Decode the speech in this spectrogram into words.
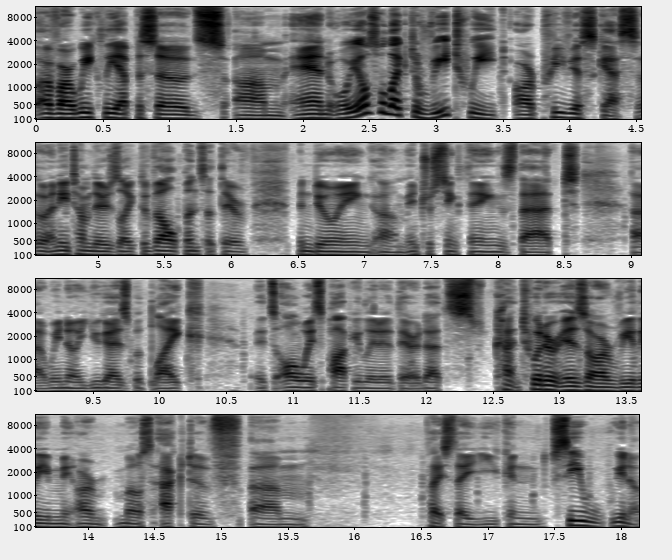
of our weekly episodes. Um, and we also like to retweet our previous guests. So anytime there's like developments that they've been doing, um, interesting things that uh, we know you guys would like, it's always populated there. That's Twitter is our really our most active um, place that you can see you know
